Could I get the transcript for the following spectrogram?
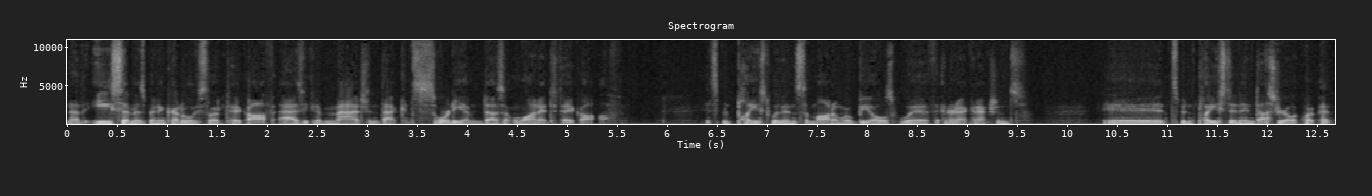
Now, the eSIM has been incredibly slow to take off. As you can imagine, that consortium doesn't want it to take off. It's been placed within some automobiles with internet connections. It's been placed in industrial equipment.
